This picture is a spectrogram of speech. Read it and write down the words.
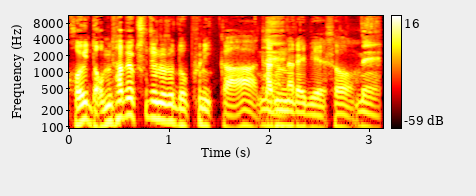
거의 넘사벽 수준으로 높으니까 다른 네. 나라에 비해서. 네.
